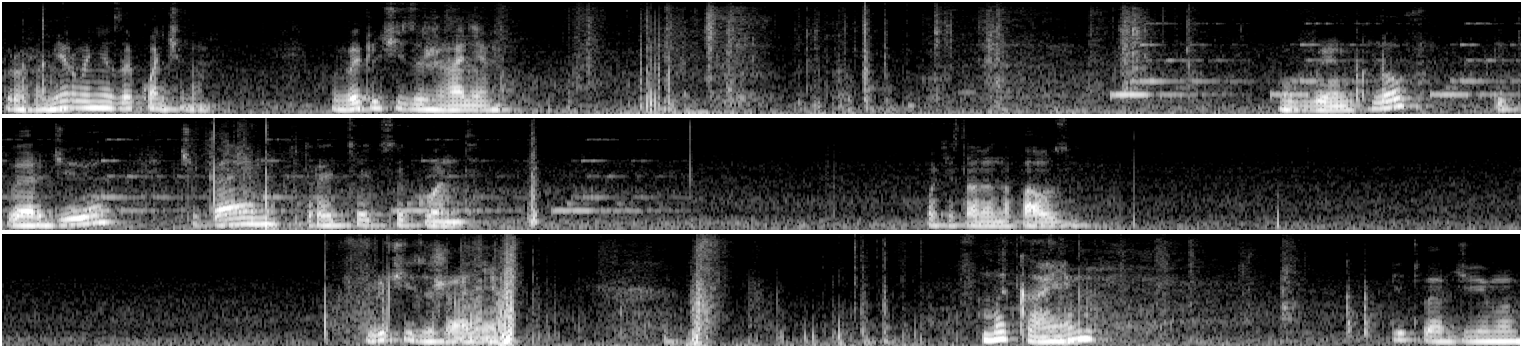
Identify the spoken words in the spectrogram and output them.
Программирование закончено. Выключить зажигание. Вимкнув. Підтверджую. Чекаємо 30 секунд. Поки ставлю на паузу. Включить зажигание. Вмикаємо. Підтверджуємо.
